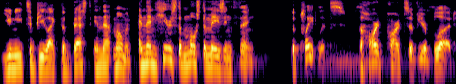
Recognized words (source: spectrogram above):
you need to be like the best in that moment. And then here's the most amazing thing. The platelets, the hard parts of your blood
